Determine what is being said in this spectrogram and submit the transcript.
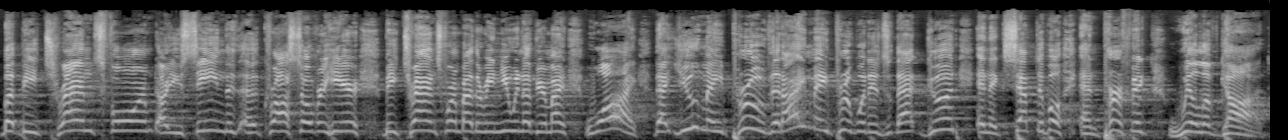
but be transformed. Are you seeing the uh, crossover here? Be transformed by the renewing of your mind. Why? That you may prove, that I may prove what is that good and acceptable and perfect will of God.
